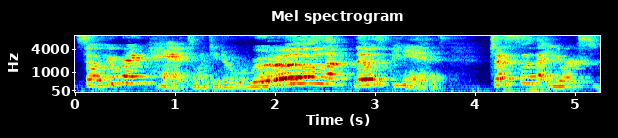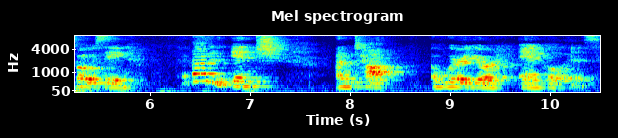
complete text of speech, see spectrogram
So if you're wearing pants, I want you to roll up those pants just so that you're exposing about an inch on top of where your ankle is.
